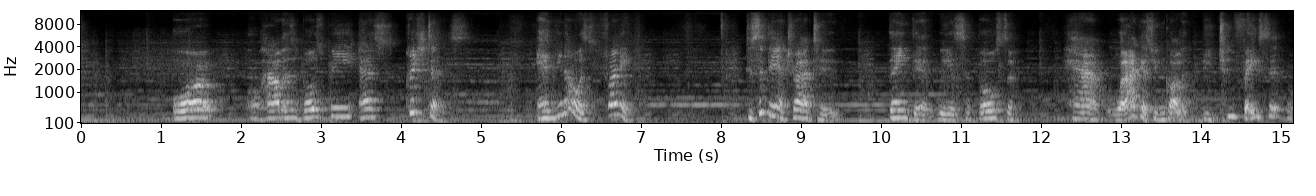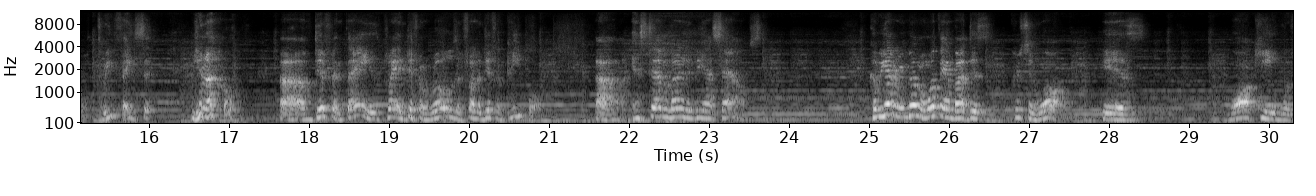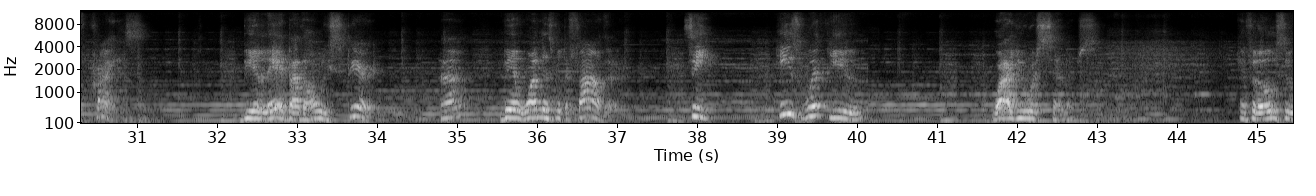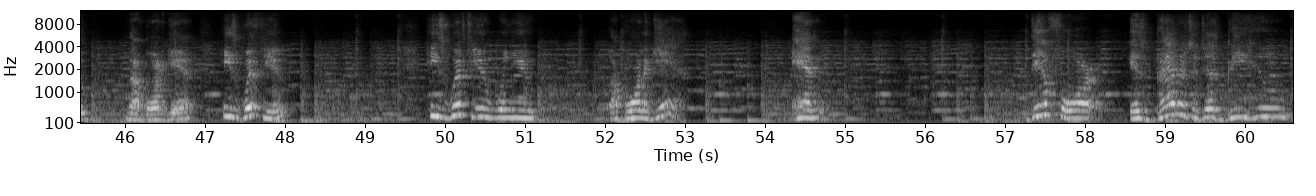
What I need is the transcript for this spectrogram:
or, or how they're supposed to be as Christians. And you know, it's funny to sit there and try to think that we are supposed to have what I guess you can call it be two-faced or three-faced, you know, uh, of different things, playing different roles in front of different people, uh, instead of learning to be ourselves. Because we got to remember one thing about this Christian walk is walking with Christ, being led by the Holy Spirit, huh? being oneness with the Father. See, He's with you while you were sinners. And for those who not born again, He's with you. He's with you when you are born again. And therefore, it's better to just be who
